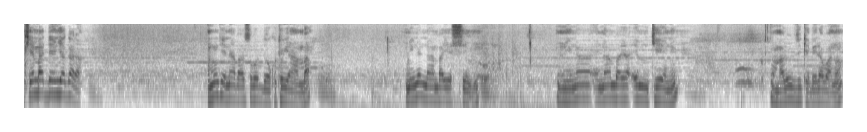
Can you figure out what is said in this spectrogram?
kyembadde njagala. Omuntu yenna aba asobodde okutuyamba nina enamba y'essimu nina enamba ya mtn amaluzi kebera wano.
